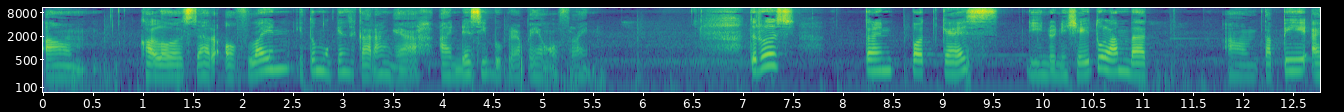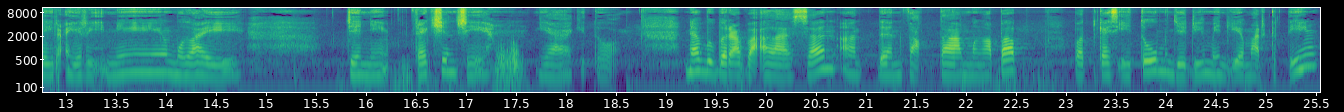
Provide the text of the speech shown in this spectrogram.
Um, kalau secara offline itu mungkin sekarang ya ada sih beberapa yang offline. Terus tren podcast di Indonesia itu lambat. Um, tapi akhir-akhir ini mulai gaining traction sih ya gitu nah beberapa alasan dan fakta mengapa podcast itu menjadi media marketing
